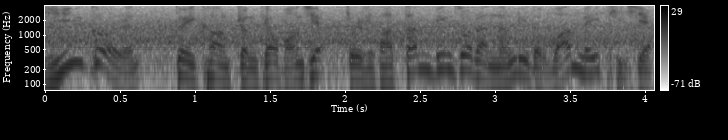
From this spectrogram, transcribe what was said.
一个人对抗整条防线，这是他单兵作战能力的完美体现。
